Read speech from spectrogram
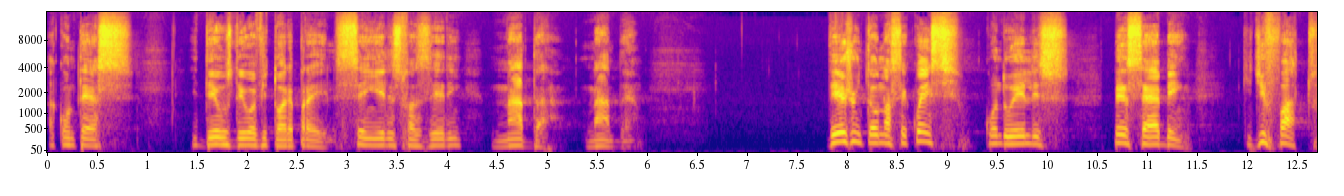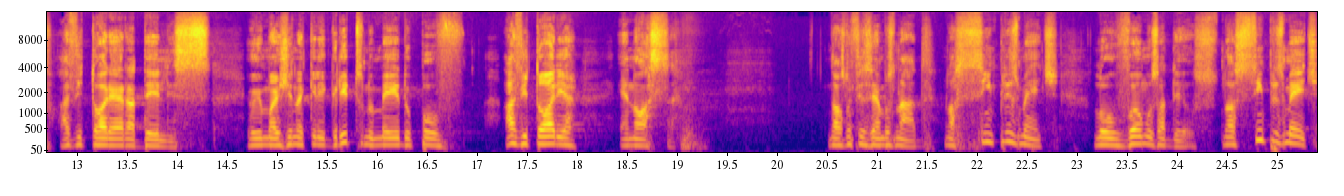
acontece. E Deus deu a vitória para eles, sem eles fazerem nada, nada. Vejam então na sequência, quando eles percebem que de fato a vitória era deles. Eu imagino aquele grito no meio do povo: a vitória é nossa. Nós não fizemos nada, nós simplesmente louvamos a Deus, nós simplesmente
